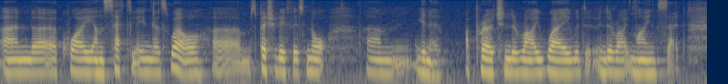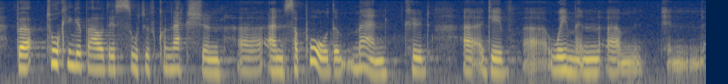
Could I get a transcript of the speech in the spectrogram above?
and uh, quite unsettling as well, um, especially if it's not, um, you know, approached in the right way with the, in the right mindset. But talking about this sort of connection uh, and support that men could uh, give uh, women um, in,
